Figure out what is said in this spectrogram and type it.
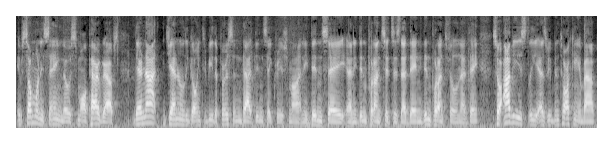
if someone is saying those small paragraphs, they're not generally going to be the person that didn't say Kriya Shema and he didn't say and he didn't put on tzitzis that day and he didn't put on tefillin that day. So obviously, as we've been talking about,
